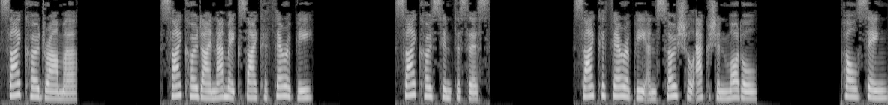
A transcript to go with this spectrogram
Psychodrama Psychodynamic psychotherapy Psychosynthesis Psychotherapy and social action model Pulsing.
